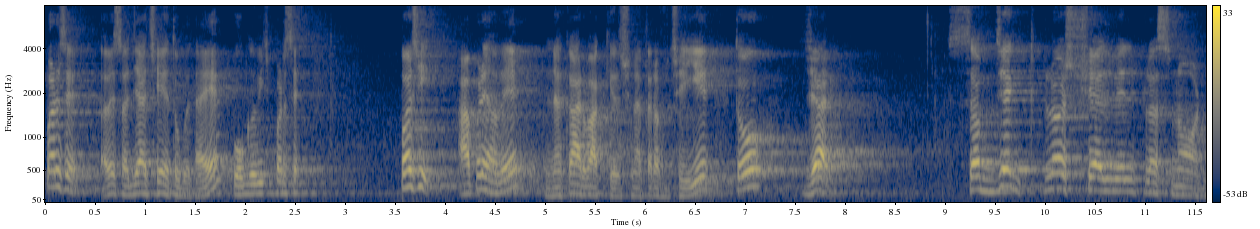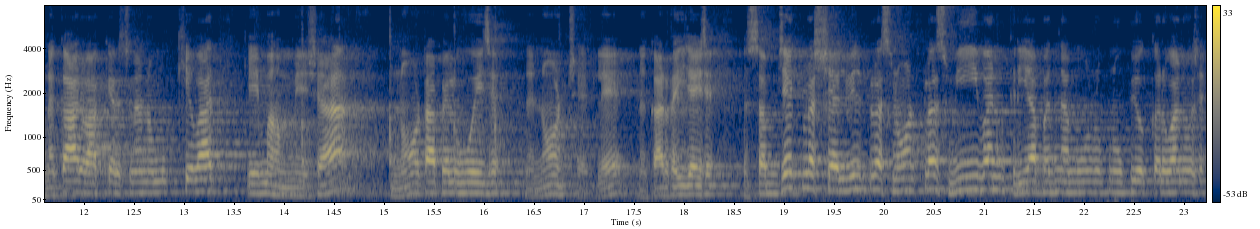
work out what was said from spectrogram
પડશે. હવે સજા છે તો બધાએ ભોગવવી જ પડશે. પછી આપણે હવે નકાર વાક્ય રચના તરફ જઈએ તો જ્યારે subject plus shall will plus not નકાર વાક્ય રચનાનો મુખ્ય વાત કે એમાં હંમેશા નોટ આપેલું હોય છે અને નોટ છે એટલે નકાર થઈ જાય છે. તો subject plus shall will plus not plus V one ક્રિયાપદના મૂળ રૂપનો ઉપયોગ કરવાનો છે.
